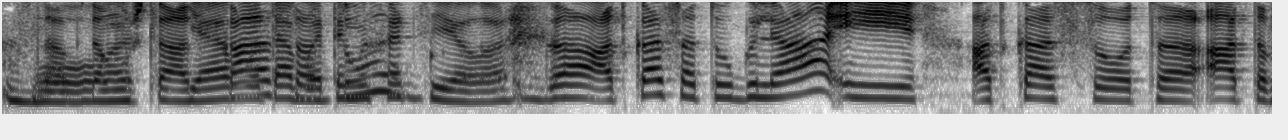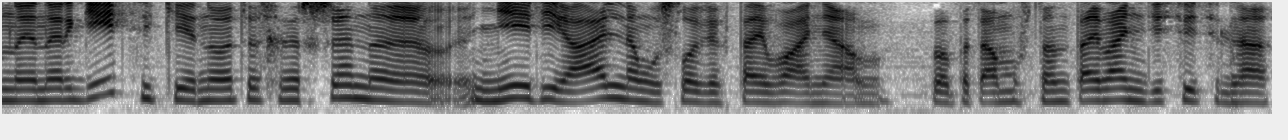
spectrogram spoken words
Вот, да, потому что отказ я вот об этом от уг... и хотела. Да, отказ от угля и отказ от э, атомной энергетики, но это совершенно нереально в условиях Тайваня потому что на Тайване действительно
